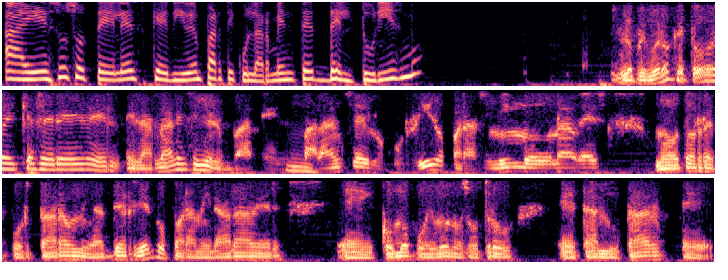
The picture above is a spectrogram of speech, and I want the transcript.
a esos hoteles que viven particularmente del turismo? Lo primero que todo hay que hacer es el, el análisis y el, el balance de lo ocurrido para así mismo una vez nosotros reportar a unidad de riesgo para mirar a ver eh, cómo podemos nosotros eh, tramitar eh,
